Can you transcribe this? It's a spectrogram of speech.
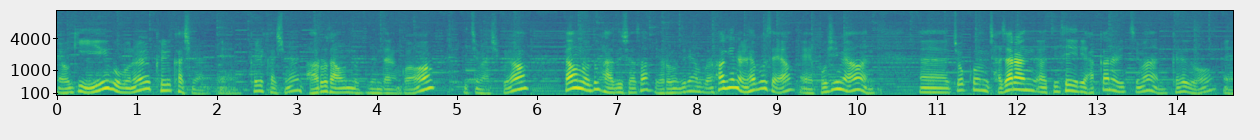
여기 이 부분을 클릭하시면 예, 클릭하시면 바로 다운로드 된다는 거 잊지 마시고요. 다운로드 받으셔서 여러분들이 한번 확인을 해보세요. 예, 보시면 에, 조금 자잘한 어, 디테일이 약간은 있지만 그래도 예,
